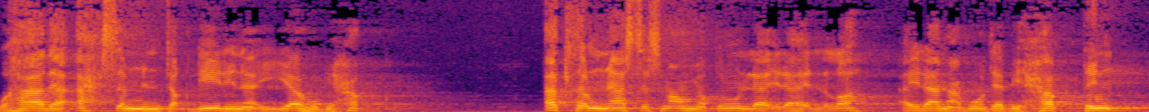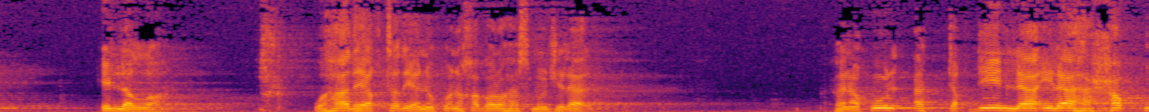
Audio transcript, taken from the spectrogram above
وهذا أحسن من تقديرنا إياه بحق. أكثر الناس تسمعهم يقولون لا إله إلا الله أي لا معبود بحق إلا الله. وهذا يقتضي أن يكون خبرها اسم الجلالة فنقول التقدير لا إله حق.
